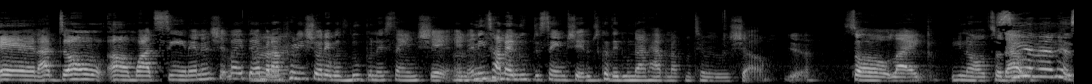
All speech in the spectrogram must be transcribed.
And I don't um, watch CNN and shit like that, but I'm pretty sure they was looping the same shit. And anytime they loop the same shit, it's because they do not have enough material to show. Yeah. So like you know, so that CNN has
